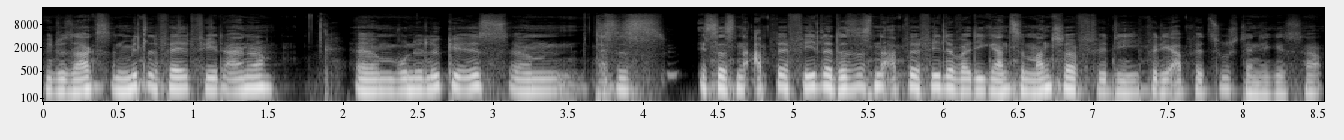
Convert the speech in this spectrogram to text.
Wie du sagst, im Mittelfeld fehlt einer, ähm, wo eine Lücke ist. Ähm, das ist, ist das ein Abwehrfehler? Das ist ein Abwehrfehler, weil die ganze Mannschaft für die, für die Abwehr zuständig ist, ja.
